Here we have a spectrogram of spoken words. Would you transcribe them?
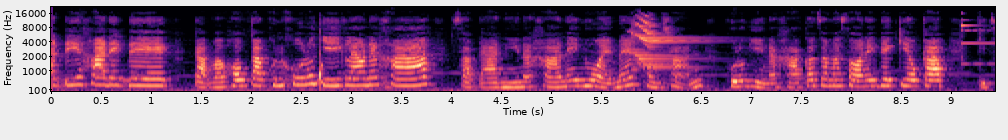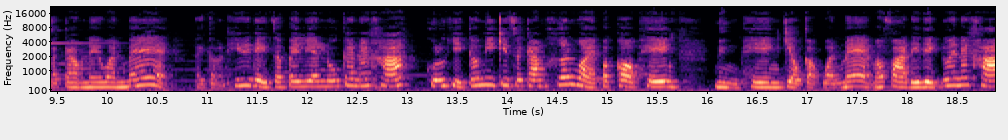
วัสดีค่ะเด็กๆ กลับมาพบกับคุณครูลูกหยีอีกแล้วนะคะ สัปดาห์นี้นะคะ ในหน่วยแม่ของฉันครูลูกหยีนะคะ ก็จะมาสอนเด็กๆเกี่ยวกับกิจกรรมในวันแม่ แต่ก่อนที่เด็กๆจะไปเรียนรู้กันนะคะครูลูกหยีก็มีกิจกรรมเคลื่อนไหวประกอบเพลงหนึ่งเพลงเกี่ยวกับวันแม่มาฝากเด็กๆด้วยนะคะ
